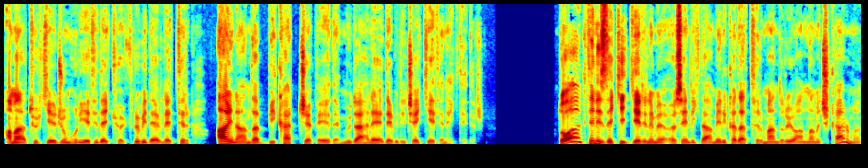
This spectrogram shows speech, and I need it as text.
Ama Türkiye Cumhuriyeti de köklü bir devlettir, aynı anda birkaç cepheye de müdahale edebilecek yetenektedir. Doğu Akdeniz'deki gerilimi özellikle Amerika'da tırmandırıyor anlamı çıkar mı?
